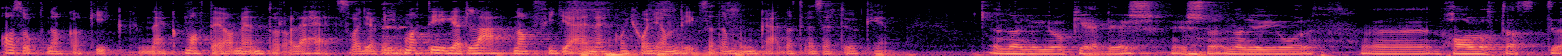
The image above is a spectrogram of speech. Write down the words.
azoknak, akiknek ma te a mentora lehetsz, vagy akik ma téged látnak, figyelnek, hogy hogyan végzed a munkádat vezetőként. Nagyon jó kérdés, és nagyon jól uh, hallottad uh,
